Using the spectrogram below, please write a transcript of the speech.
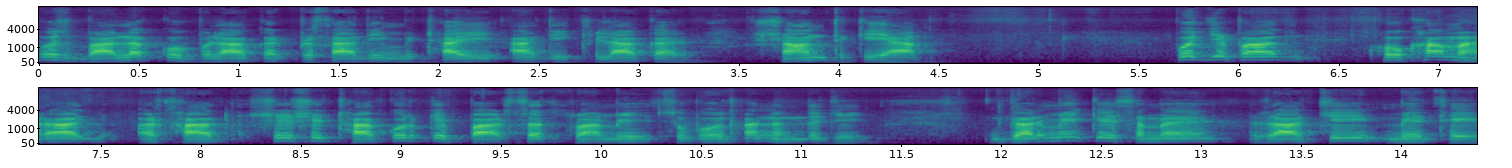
उस बालक को बुलाकर प्रसादी, मिठाई आदि खिलाकर शांत किया। पूज्यपाद खोखा महाराज अर्थात श्री श्री ठाकुर के पार्षद स्वामी सुबोधानंद जी गर्मी के समय रांची में थे।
